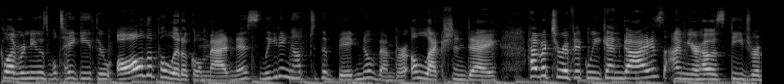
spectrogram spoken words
Clevver News will take you through all the political madness leading up to the big November election day. Have a terrific weekend, guys. I'm your host, Deidre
